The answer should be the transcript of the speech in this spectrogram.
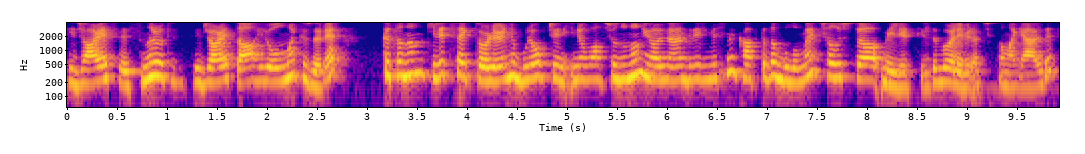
ticaret ve sınır ötesi ticaret dahil olmak üzere kıtanın kilit sektörlerini blockchain inovasyonunun yönlendirilmesine katkıda bulunmaya çalıştığı belirtildi. Böyle bir açıklama geldi.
